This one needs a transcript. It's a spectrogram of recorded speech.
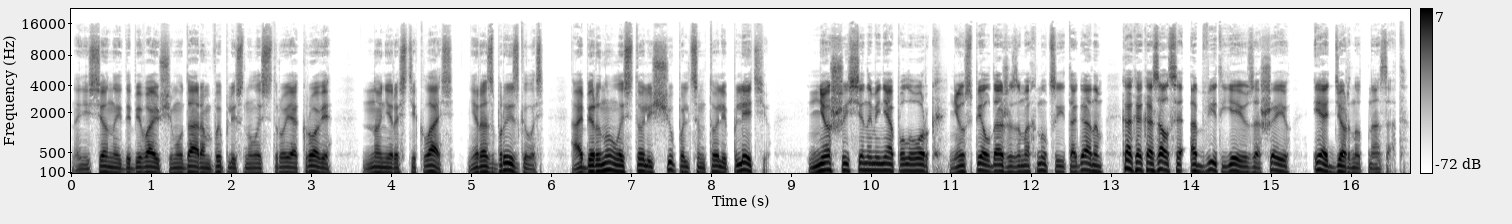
нанесенной добивающим ударом, выплеснулась струя крови, но не растеклась, не разбрызгалась, а обернулась то ли щупальцем, то ли плетью. Несшийся на меня полуорг не успел даже замахнуться и таганом, как оказался обвит ею за шею и отдернут назад.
